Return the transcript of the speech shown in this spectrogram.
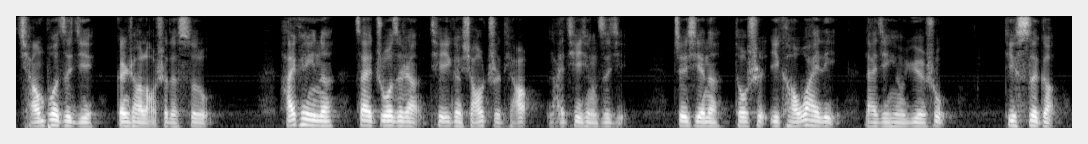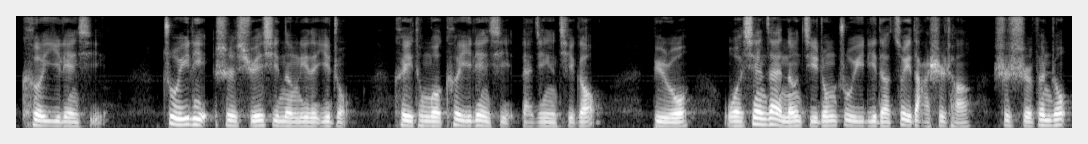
强迫自己跟上老师的思路。还可以呢，在桌子上贴一个小纸条来提醒自己。这些呢都是依靠外力来进行约束。第四个，刻意练习，注意力是学习能力的一种，可以通过刻意练习来进行提高，比如。我现在能集中注意力的最大时长是十分钟，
